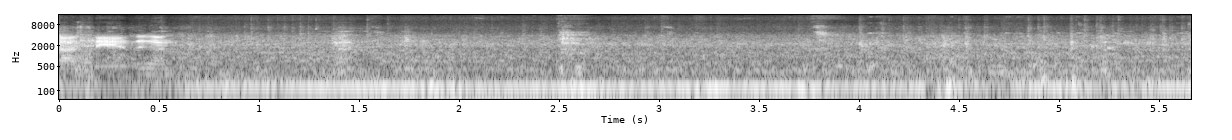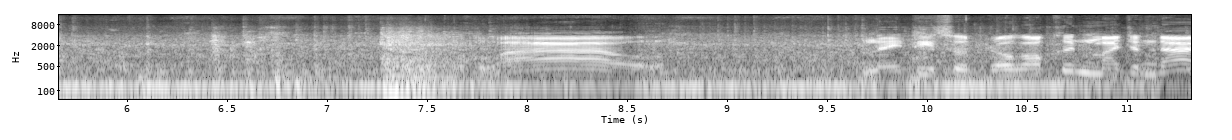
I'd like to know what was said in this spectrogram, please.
ด้านเนด้วยกันว้าว ใน ที่สุดเราก็ขึ้นมาจนได้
